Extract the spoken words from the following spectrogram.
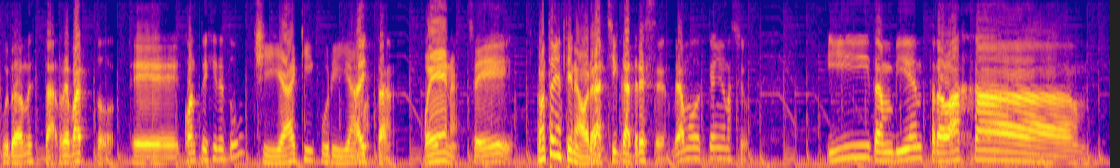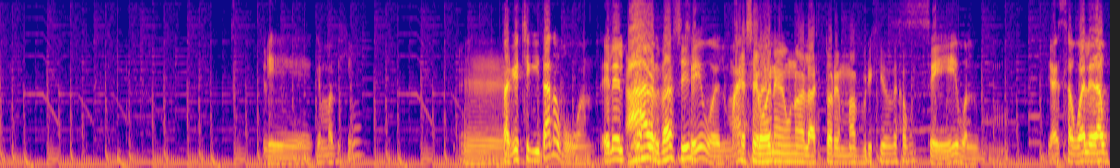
Puta, ¿dónde está? Reparto. Eh, ¿Cuánto dijiste tú? Chiaki Kuriyama. Ahí está. Buena. Sí. ¿Cuántos años tiene ahora? La chica 13. Veamos de qué año nació. Y también trabaja. Eh, ¿Qué más dijimos? Eh, Takeshi Kitano, pues, weón. Él es el Ah. ¿verdad? Sí. Sí, pues, el maestro. Ese bueno es uno de los actores más brígidos de Japón. Sí, pues. Ya esa weá le da un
